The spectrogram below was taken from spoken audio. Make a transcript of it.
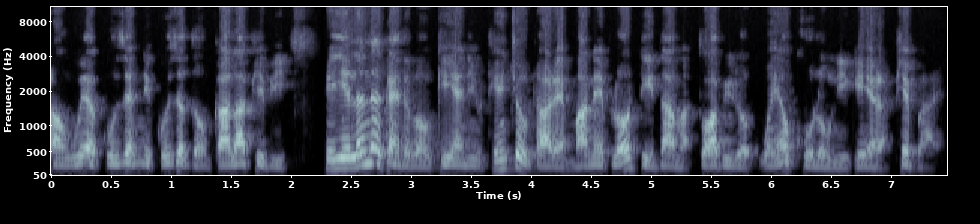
1992 93ကာလဖြစ်ပြီးကရင်လက်နက်ကိုင်တပုံ KNU ထင်းချုပ်ထားတဲ့မာနယ်ဘလော့ဒေတာမှာတွားပြီးတော့ဝင်ရောက်ခိုလုံနေခဲ့ရတာဖြစ်ပါတယ်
